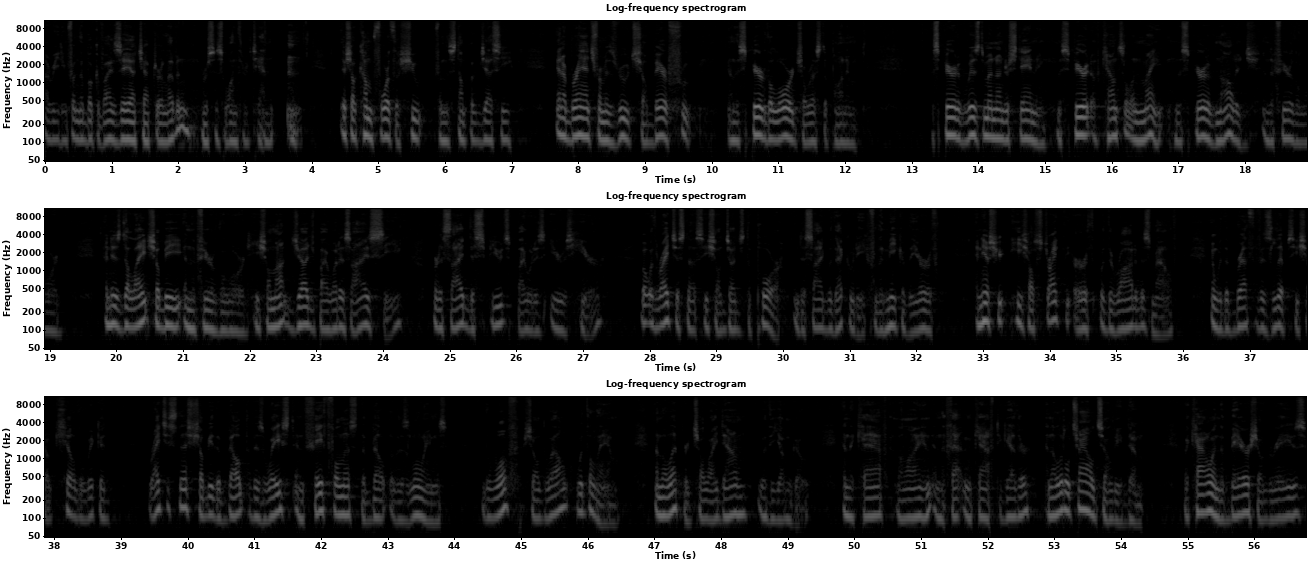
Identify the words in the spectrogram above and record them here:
A reading from the book of Isaiah, chapter 11, verses 1 through 10. there shall come forth a shoot from the stump of Jesse, and a branch from his roots shall bear fruit, and the Spirit of the Lord shall rest upon him the Spirit of wisdom and understanding, the Spirit of counsel and might, the Spirit of knowledge and the fear of the Lord. And his delight shall be in the fear of the Lord. He shall not judge by what his eyes see, or decide disputes by what his ears hear but with righteousness he shall judge the poor, and decide with equity for the meek of the earth. And he shall strike the earth with the rod of his mouth, and with the breath of his lips he shall kill the wicked. Righteousness shall be the belt of his waist, and faithfulness the belt of his loins. The wolf shall dwell with the lamb, and the leopard shall lie down with the young goat, and the calf and the lion and the fattened calf together, and a little child shall lead them. The cow and the bear shall graze,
